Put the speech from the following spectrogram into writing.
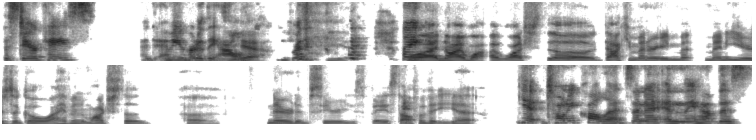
The Staircase. Have you heard of the owl? Yeah. like, well, I know I, wa- I watched the documentary m- many years ago. I haven't watched the uh, narrative series based off of it yet. Yeah, Toni Collette's in it, and they have this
